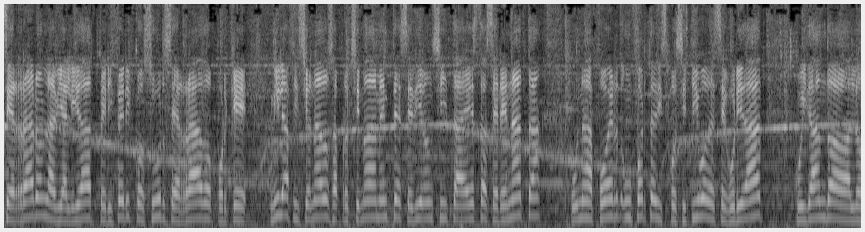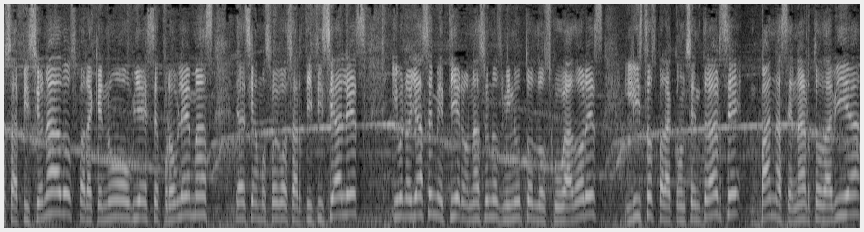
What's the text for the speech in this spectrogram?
cerraron la vialidad periférico sur cerrado porque mil aficionados aproximadamente se dieron cita a esta serenata. Una fuer- un fuerte dispositivo de seguridad cuidando a los aficionados para que no hubiese problemas. Ya decíamos fuegos artificiales. Y bueno, ya se metieron hace unos minutos los jugadores listos para concentrarse. Van a cenar todavía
